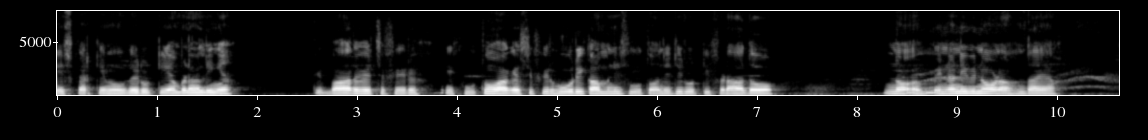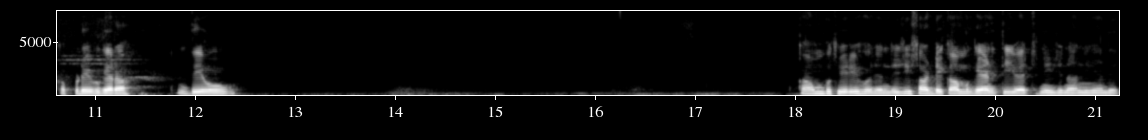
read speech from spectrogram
ਇਸ ਕਰਕੇ ਮੈਂ ਉਦੋਂ ਰੋਟੀਆਂ ਬਣਾ ਲਈਆਂ ਅਤੇ ਬਾਅਦ ਵਿੱਚ ਫਿਰ ਇਹ ਖੂਤੋਂ ਆ ਗਿਆ ਸੀ, ਫਿਰ ਹੋਰ ਹੀ ਕੰਮ ਨਹੀਂ ਸੂਤ ਆਉਂਦੇ, ਜੀ ਰੋਟੀ ਫੜਾ ਦਿਓ ਨਾ, ਇਹਨਾਂ ਨੇ ਵੀ ਨਹਾਉਣਾ ਹੁੰਦਾ ਆ, ਕੱਪੜੇ ਵਗੈਰਾ ਦਿਓ। ਕੰਮ ਬਥੇਰੇ ਹੋ ਜਾਂਦੇ ਜੀ, ਸਾਡੇ ਕੰਮ ਗਿਣਤੀ ਵਿੱਚ ਨਹੀਂ ਜਨਾਨੀਆਂ ਦੇ,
